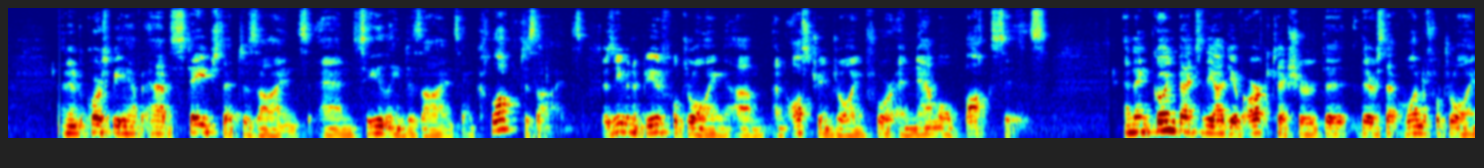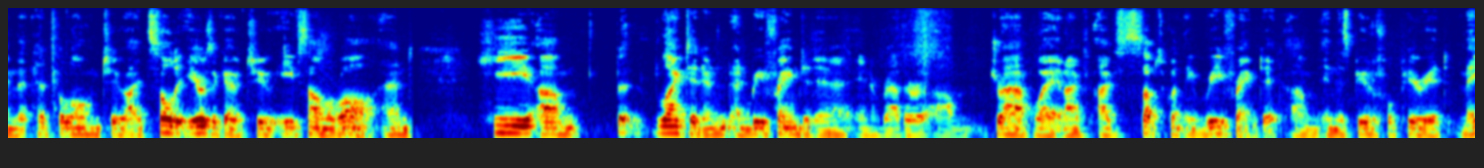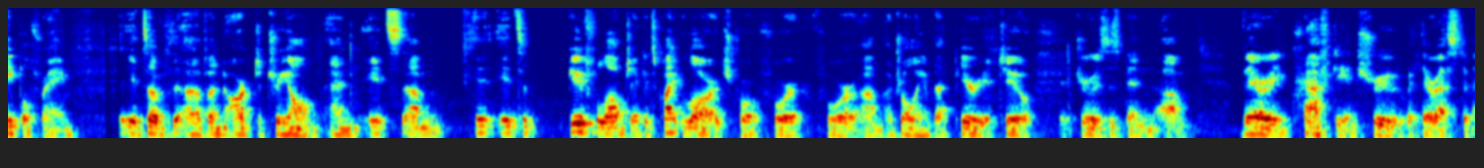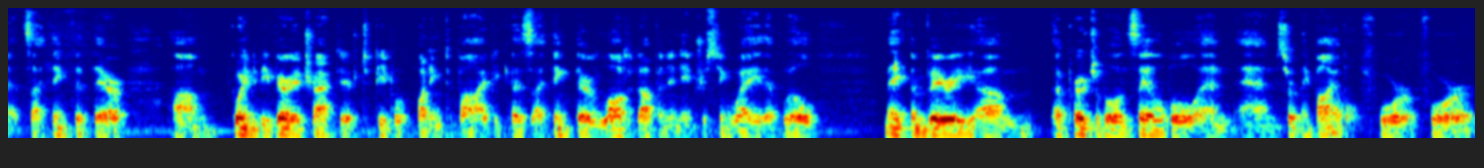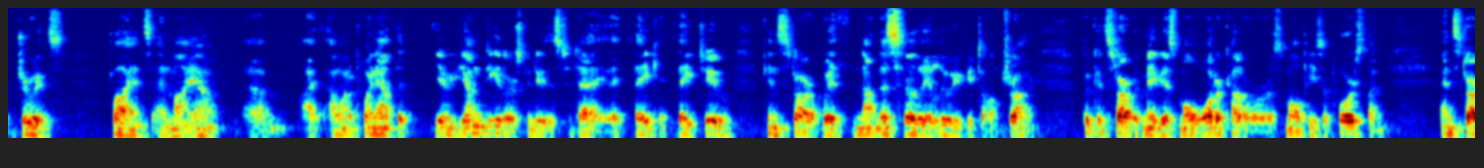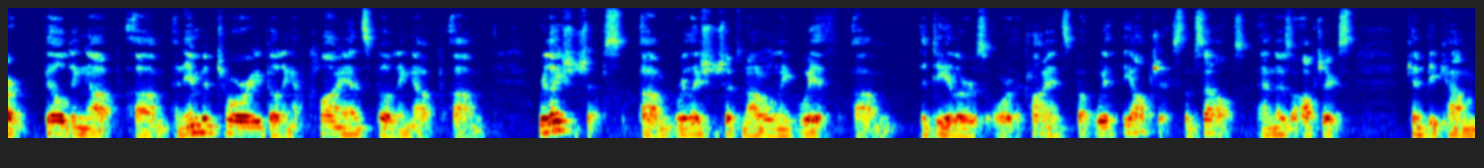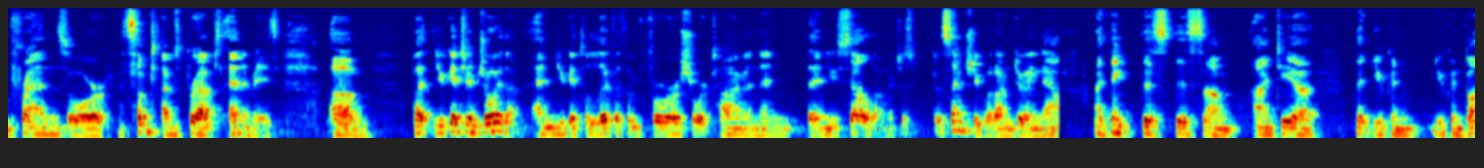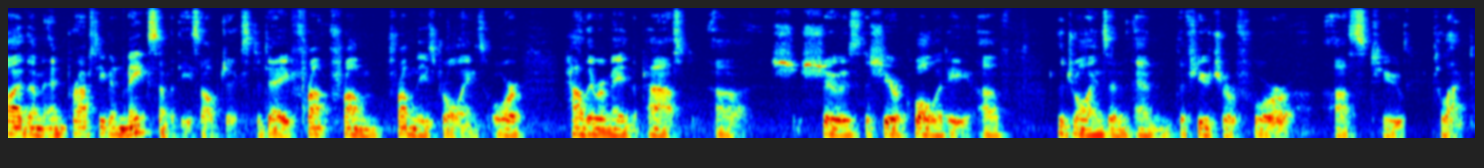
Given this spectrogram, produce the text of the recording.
And then, of course, we have, have stage set designs and ceiling designs and clock designs. There's even a beautiful drawing, um, an Austrian drawing for enamel boxes. And then going back to the idea of architecture, the, there's that wonderful drawing that had belonged to, I sold it years ago to Yves Saint Laurent, and he um, liked it and, and, reframed it in a, in a rather um, drab way. And I've, I've subsequently reframed it um, in this beautiful period maple frame. It's of, of an Arc de Triomphe, and it's, um, it, it's a beautiful object. It's quite large for for for um, a drawing of that period too. Dreweatts has been um, very crafty and shrewd with their estimates. I think that they're um, going to be very attractive to people wanting to buy because I think they're lauded up in an interesting way that will make them very um, approachable and saleable and, and certainly buyable for for Dreweatts' clients and my own. I, I want to point out that you know, young dealers can do this today. They, they, can, they too can start with not necessarily a Louis Vuitton trunk, but could start with maybe a small watercolor or a small piece of porcelain and start building up um, an inventory, building up clients, building up um, relationships. Um, relationships not only with um, the dealers or the clients, but with the objects themselves. And those objects can become friends or sometimes perhaps enemies Um, but you get to enjoy them and you get to live with them for a short time and then then you sell them, which is essentially what I'm doing now. I think this this um, idea that you can you can buy them and perhaps even make some of these objects today from from from these drawings or how they were made in the past uh, sh- shows the sheer quality of the drawings and, and the future for us to collect.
